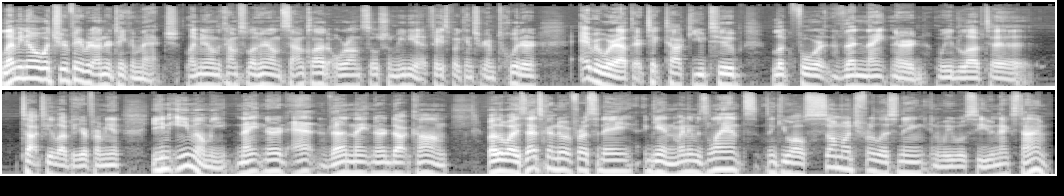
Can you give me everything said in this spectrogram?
Let me know what's your favorite Undertaker match. Let me know in the comments below here on SoundCloud or on social media Facebook, Instagram, Twitter, everywhere out there. TikTok, YouTube. Look for The Night Nerd. We'd love to talk to you, love to hear from you. You can email me, nightnerd at thenightnerd.com. But otherwise, that's going to do it for us today. Again, my name is Lance. Thank you all so much for listening, and we will see you next time.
